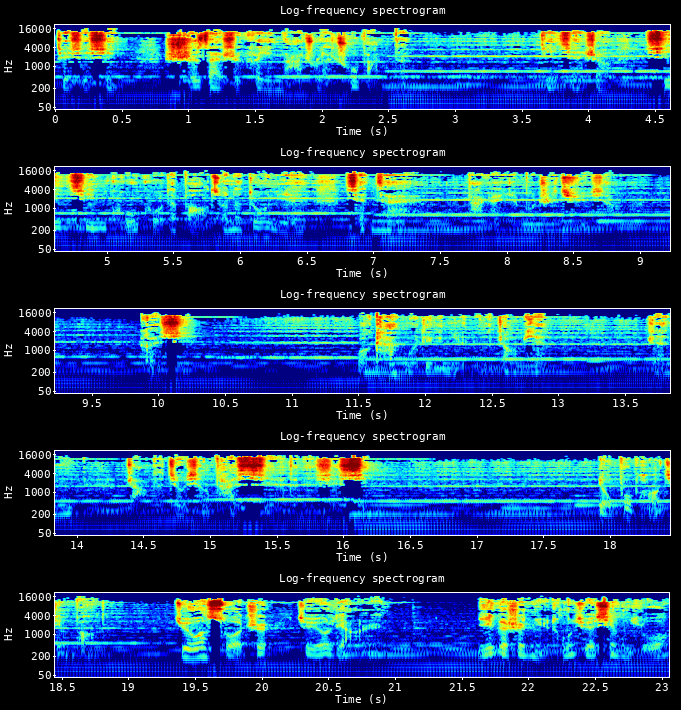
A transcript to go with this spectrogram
这些信实在是可以拿出来出版的。金先生辛辛苦苦的保存了多年，现在大概也不知去向了。可惜，我看过这个女人的照片，人。长得就像他写的那些信。有不跑警报的，据我所知就有两人，一个是女同学姓罗，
